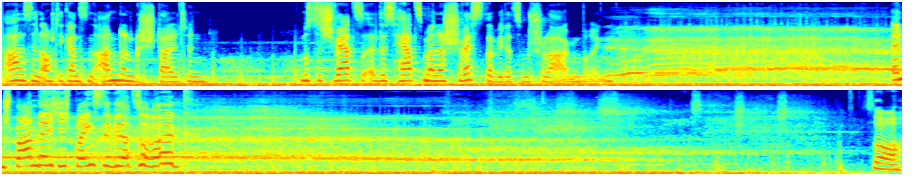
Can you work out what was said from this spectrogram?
Ah, das sind auch die ganzen anderen Gestalten. Ich muss das, Schwert, das Herz meiner Schwester wieder zum Schlagen bringen. Entspann dich, ich bring's dir wieder zurück. So.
